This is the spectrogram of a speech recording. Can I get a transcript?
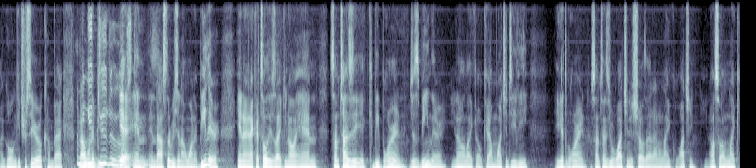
I go and get your cereal, come back. I But I mean, you wanna be- do Yeah, things. and and that's the reason I want to be there. And and like I told you, it's like you know, and sometimes it, it could be boring just being there. You know, like okay, I'm watching TV, it gets boring. Sometimes you're watching a show that I don't like watching. You know, so I'm like,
